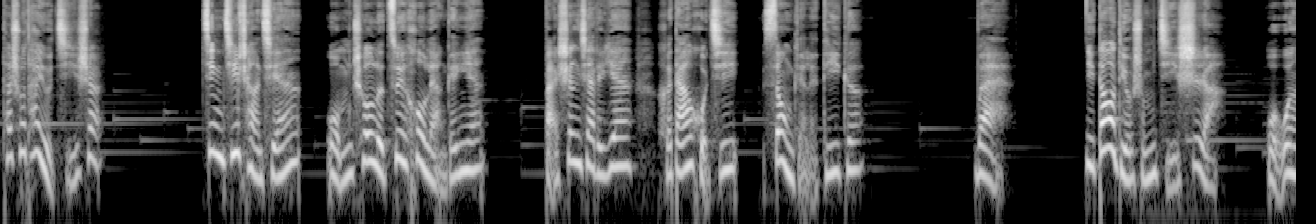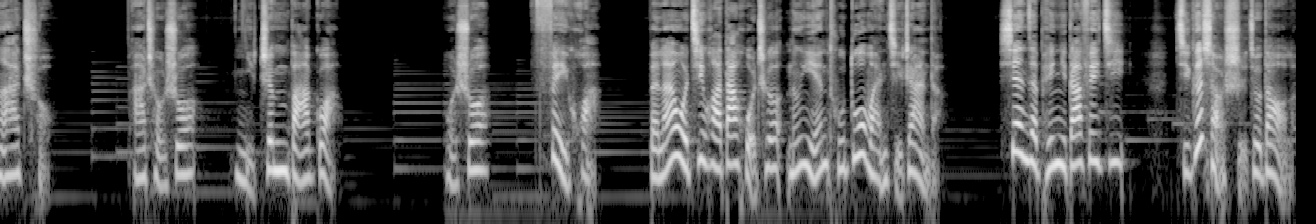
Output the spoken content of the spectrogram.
他说他有急事儿。进机场前，我们抽了最后两根烟，把剩下的烟和打火机送给了的哥。喂。你到底有什么急事啊？我问阿丑，阿丑说：“你真八卦。”我说：“废话，本来我计划搭火车能沿途多玩几站的，现在陪你搭飞机，几个小时就到了，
